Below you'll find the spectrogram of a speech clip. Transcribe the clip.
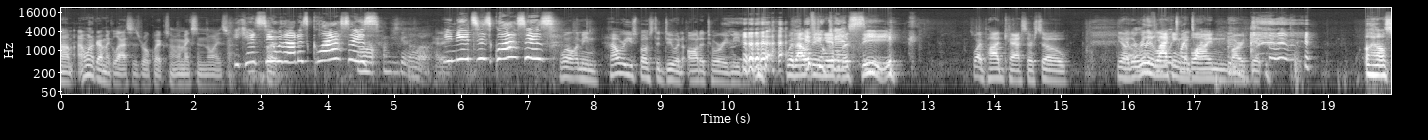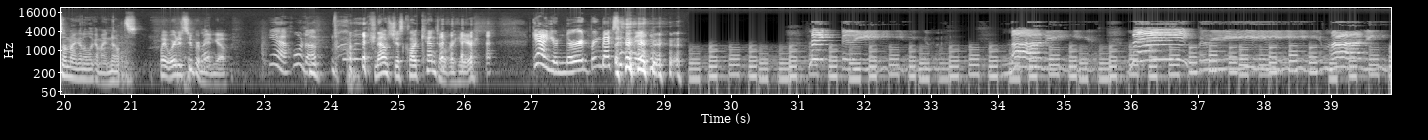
Um, I want to grab my glasses real quick, so I'm gonna make some noise. He can't see But- without his glasses. I'm just getting a little headache. he needs his glasses. Well, I mean, how are you supposed to do an auditory medium without If being you able can't to see? see. That's why podcasts are so. You know, Yeah, they're only really if you go lacking with the blind market. Well, how else am I gonna look at my notes? Wait, where did Superman go? Yeah, hold up. Now it's just Clark Kent over here. Get out of here, nerd. Bring back Superman. Make believe money. Make believe money.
